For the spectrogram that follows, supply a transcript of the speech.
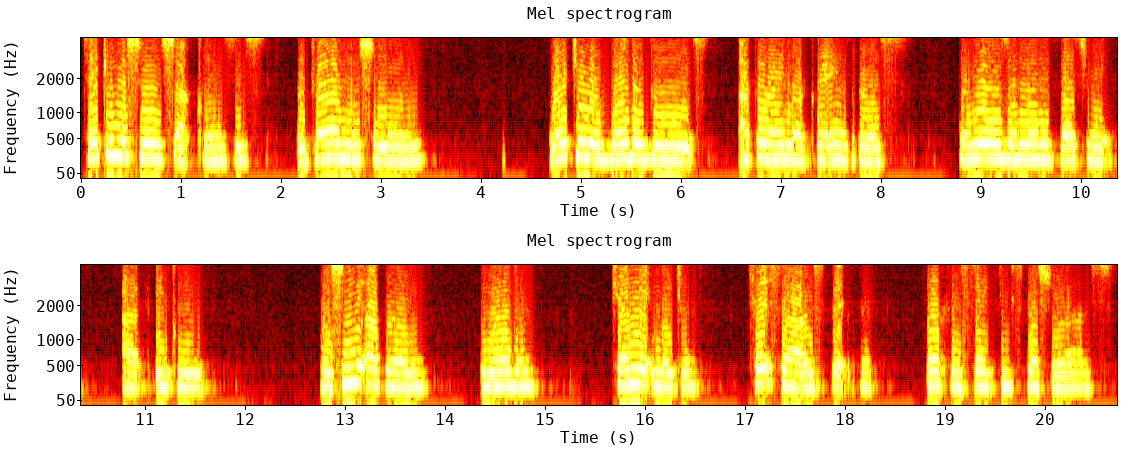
taking machine shop classes, repairing machinery, working with leather goods, operating a printing press, areas of manufacturing include machine operating, welder, cabinet maker, textile inspector, health and safety specialized.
